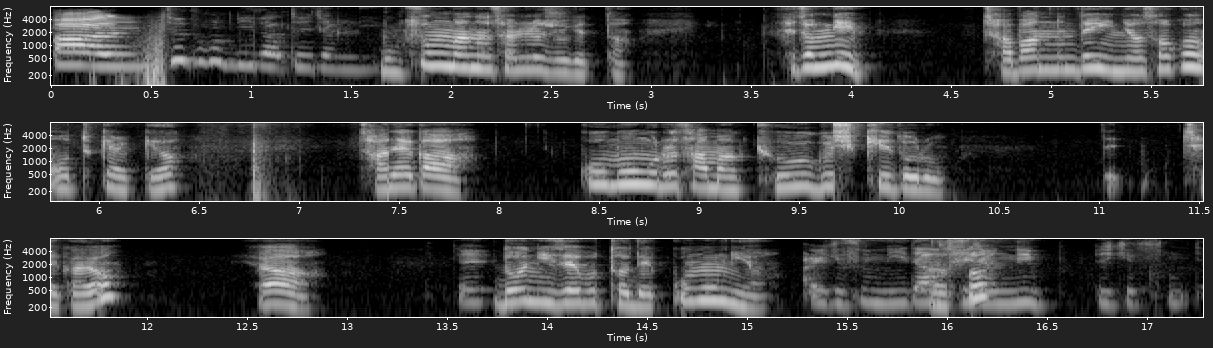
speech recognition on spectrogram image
아, 죄송합니다, 대장님. 목숨만은 살려주겠다 회장님 잡았는데 이 녀석은 어떻게 할게요? 자네가 꼬몽으로 삼아 교육을 시키도록 네, 제가요? 야, 네. 넌 이제부터 내 꼬몽이야 알겠습니다, 알았어? 대장님. 알겠습니다.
